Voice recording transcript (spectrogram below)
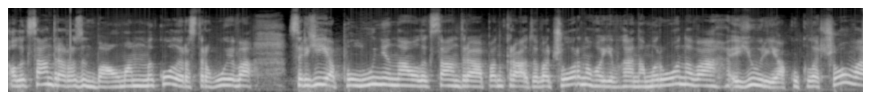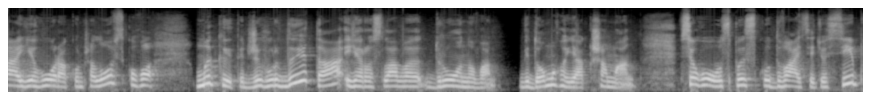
Олександра Розенбаума, Миколи Рострагуєва, Сергія Полуніна, Олександра Панкратова Чорного, Євгена Миронова, Юрія Куклачова, Єгора Кончаловського, Микити Джигурди та Ярослава Дронова. Відомого як шаман, всього у списку 20 осіб.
